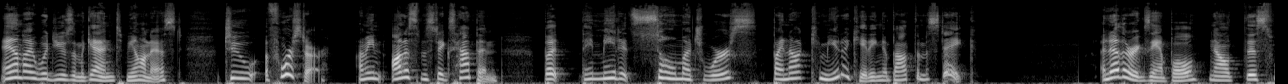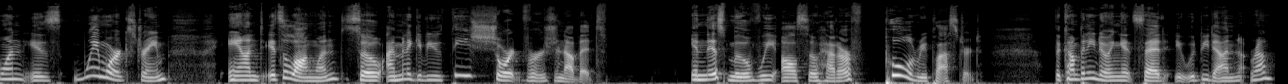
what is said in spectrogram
and I would use them again, to be honest, to a four star. I mean, honest mistakes happen, but they made it so much worse by not communicating about the mistake. Another example, now this one is way more extreme and it's a long one, so I'm going to give you the short version of it. In this move, we also had our pool replastered. The company doing it said it would be done around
